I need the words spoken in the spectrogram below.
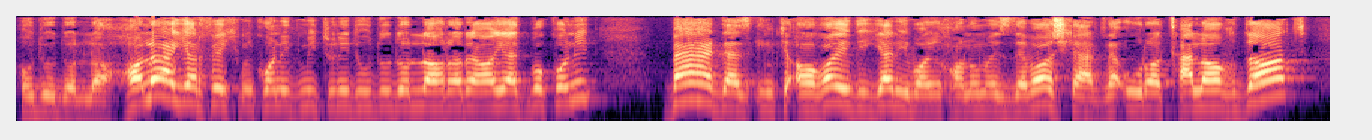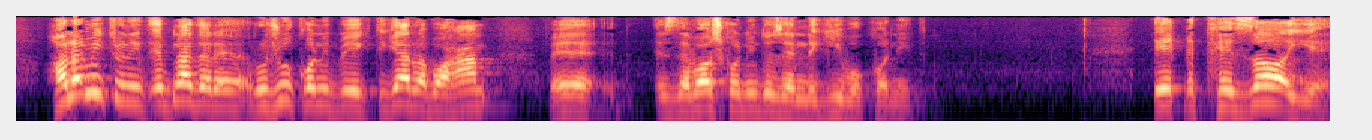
حدود الله حالا اگر فکر می‌کنید می‌تونید حدود الله را رعایت بکنید بعد از اینکه آقای دیگری با این خانم ازدواج کرد و او را طلاق داد حالا می‌تونید اب نداره رجوع کنید به یکدیگر و با هم به ازدواج کنید و زندگی بکنید. اقتضای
